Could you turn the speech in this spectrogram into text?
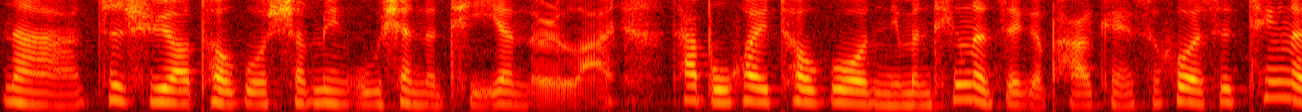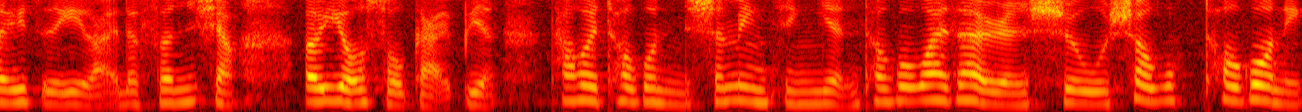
那这需要透过生命无限的体验而来，它不会透过你们听了这个 podcast 或者是听了一直以来的分享而有所改变，它会透过你的生命经验，透过外在人事物，受透过你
